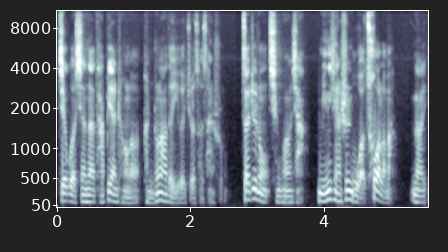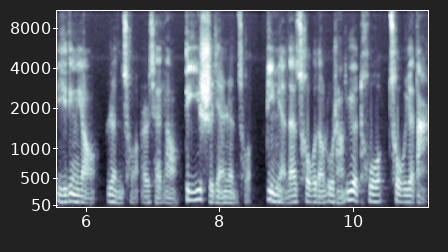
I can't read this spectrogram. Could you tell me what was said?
结果现在它变成了很重要的一个决策参数。在这种情况下，明显是我错了嘛？那一定要认错，而且要第一时间认错，避免在错误的路上越拖错误越大，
